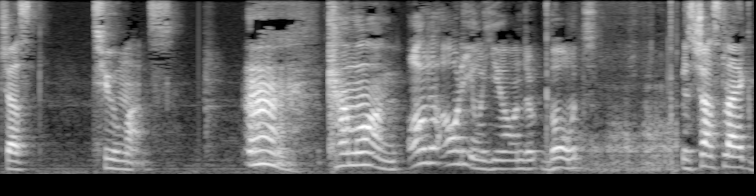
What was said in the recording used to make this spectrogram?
just two months. Ugh, come on, all the audio here on the boat is just like...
